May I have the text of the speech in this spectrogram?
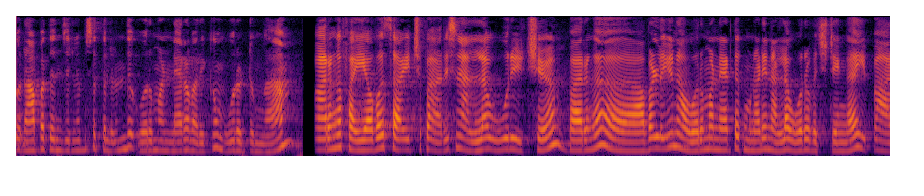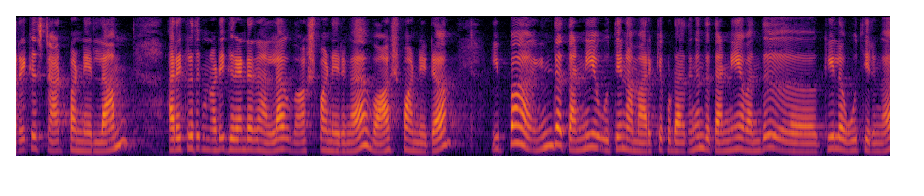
ஒரு நாற்பத்தஞ்சு நிமிஷத்துலேருந்து ஒரு மணி நேரம் வரைக்கும் ஊறட்டுங்க. பாருங்கள் ஃபைவ் ஹவர்ஸ் ஆயிடுச்சு. இப்போ அரிசி நல்லா ஊறிடுச்சு. பாருங்கள் அவளையும் நான் ஒரு மணி நேரத்துக்கு முன்னாடி நல்லா ஊற வச்சுட்டேங்க. இப்போ அரைக்க ஸ்டார்ட் பண்ணிடலாம். அரைக்கிறதுக்கு முன்னாடி கிரைண்டரை நல்லா வாஷ் பண்ணிடுங்க வாஷ் பண்ணிவிட்டு இப்போ இந்த தண்ணியை ஊற்றி நம்ம அரைக்கக்கூடாதுங்க இந்த தண்ணியை வந்து கீழே ஊற்றிடுங்க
